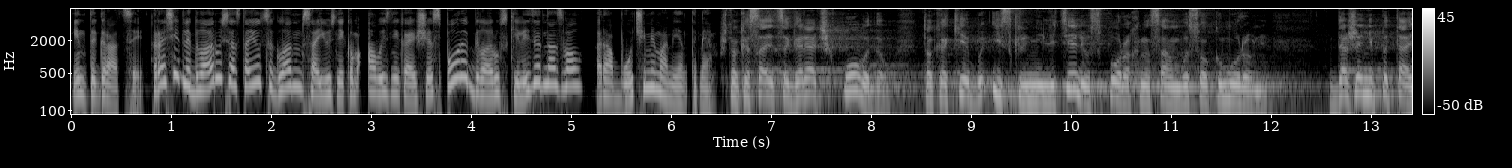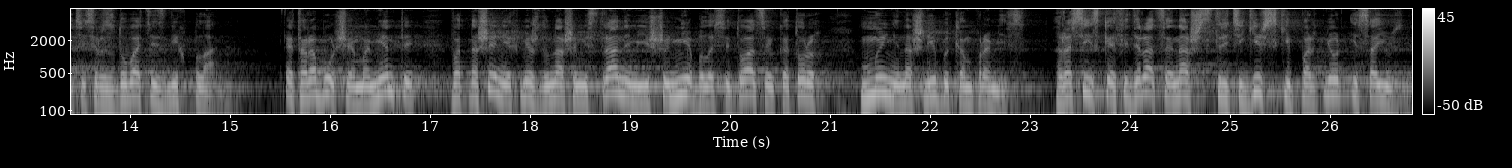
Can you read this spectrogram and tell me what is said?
интеграции. Россия для Беларуси остается главным союзником, а возникающие споры белорусский лидер назвал рабочими моментами. Что касается горячих поводов, то какие бы искренне летели в спорах на самом высоком уровне, даже не пытайтесь раздувать из них пламя. Это рабочие моменты. В отношениях между нашими странами еще не было ситуаций, в которых – мы не нашли бы компромисс. Российская Федерация – наш стратегический партнер и союзник.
